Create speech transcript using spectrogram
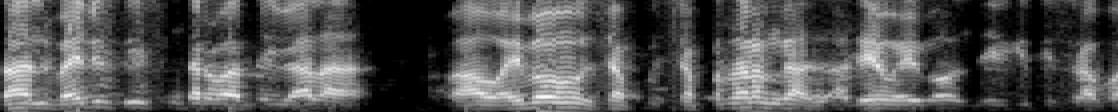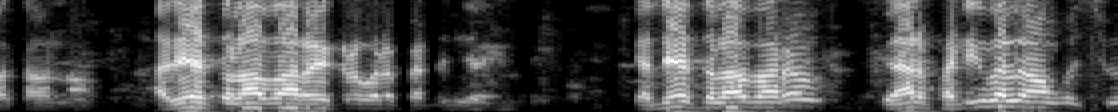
దాన్ని బయటకు తీసిన తర్వాత ఈవేళ ఆ వైభవం చెప్ప చెప్పతరం కాదు. అదే వైభవం దీనికి తీసుకురాబోతా ఉన్నాం. అదే తులాభారం ఇక్కడ కూడా పెట్టడం జరిగింది. అదే తులాభారం ఇవాళ పటికి బెల్లం అవ్వచ్చు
